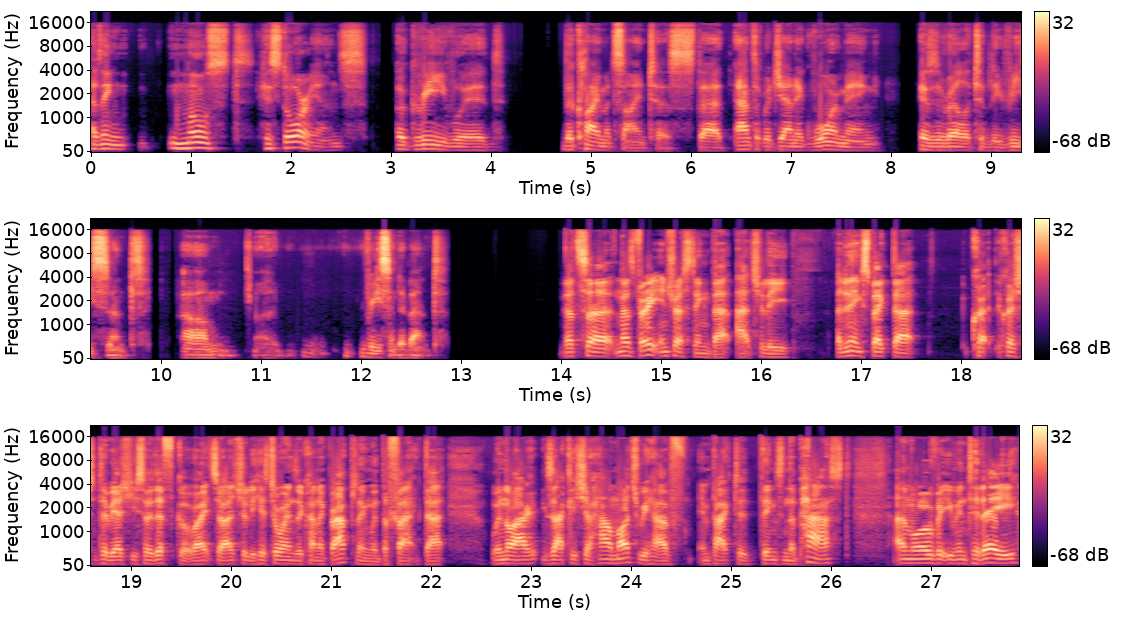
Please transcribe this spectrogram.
I think most historians agree with the climate scientists that anthropogenic warming is a relatively recent um, uh, recent event. That's uh, that's very interesting. That actually, I didn't expect that que- question to be actually so difficult, right? So actually, historians are kind of grappling with the fact that we're not exactly sure how much we have impacted things in the past, and moreover, even today,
